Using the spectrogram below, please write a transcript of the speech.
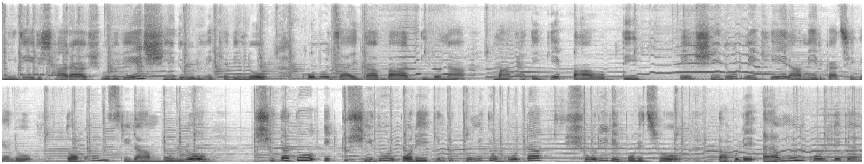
নিজের সারা শরীরে সিঁদুর মেখে দিল। কোনো জায়গা বাদ দিল না। মাথা থেকে পা অবধি। এই সিঁদুর মেখে রামের কাছে গেল। তখন শ্রীরাম বলল, সীতা তো একটু সিঁদুর পরে, কিন্তু তুমি তো গোটা শরীরে পড়েছ। তাহলে এমন করলে কেন?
